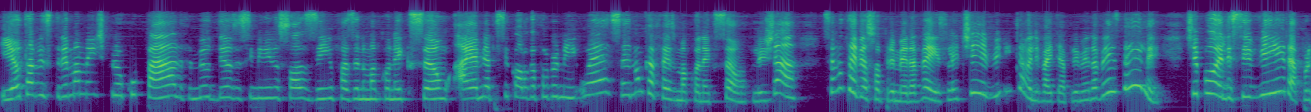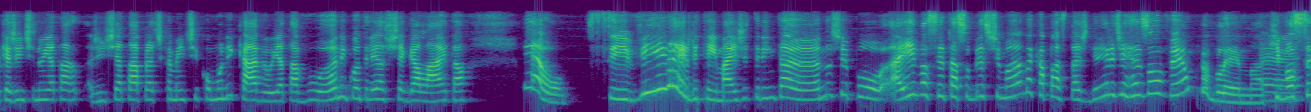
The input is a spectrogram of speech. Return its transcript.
E eu estava extremamente preocupada. Falei, meu Deus, esse menino sozinho fazendo uma conexão. Aí a minha psicóloga falou para mim: Ué, você nunca fez uma conexão? Eu falei, já. Você não teve a sua primeira vez? Eu falei, tive. Então ele vai ter a primeira vez dele. Tipo, ele se vira, porque a gente não ia estar, tá, a gente ia estar tá praticamente incomunicável, ia estar tá voando enquanto ele ia chegar lá e tal. Eu, se vira, ele tem mais de 30 anos, tipo, aí você está subestimando a capacidade dele de resolver um problema é. que você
